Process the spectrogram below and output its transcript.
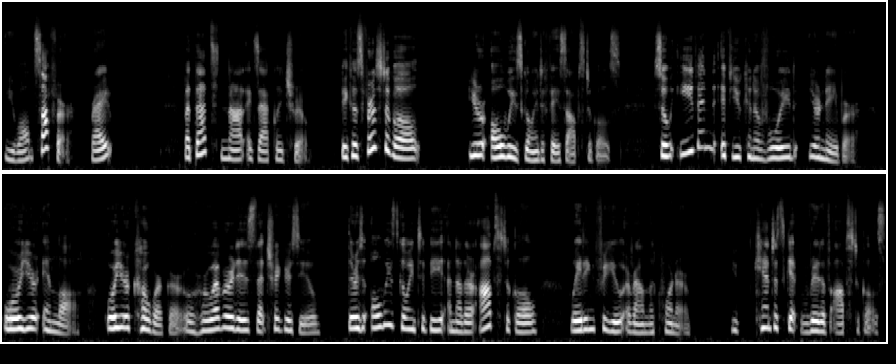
you won't suffer right? But that's not exactly true. Because, first of all, you're always going to face obstacles. So, even if you can avoid your neighbor or your in law or your coworker or whoever it is that triggers you, there's always going to be another obstacle waiting for you around the corner. You can't just get rid of obstacles.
